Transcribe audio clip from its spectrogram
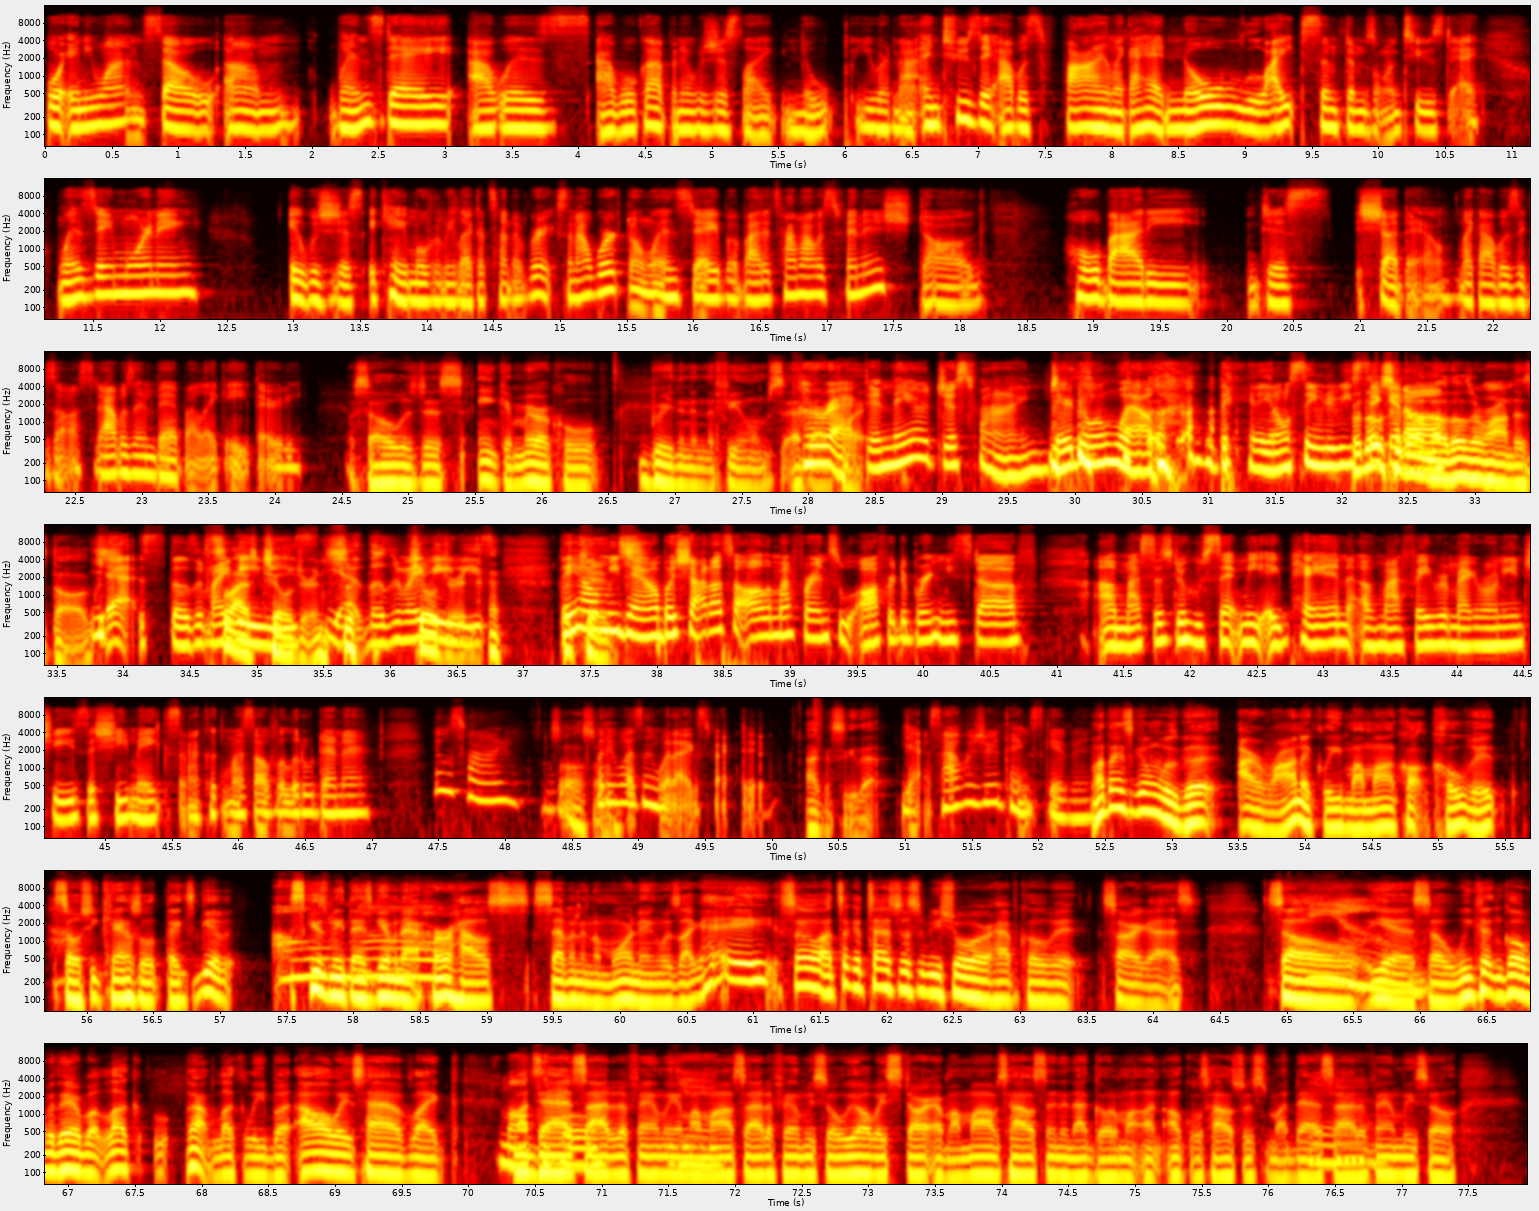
Or anyone. So um Wednesday I was I woke up and it was just like, nope, you are not. And Tuesday I was fine. Like I had no light symptoms on Tuesday. Wednesday morning, it was just it came over me like a ton of bricks. And I worked on Wednesday, but by the time I was finished, dog, whole body just shut down. Like I was exhausted. I was in bed by like 8:30. So it was just Ink and Miracle breathing in the fumes. At Correct. And they are just fine. They're doing well. they, don't seem to be For sick those who at don't all. know, those are Rhonda's dogs. Yes, those are my Slash babies. children. Yes, those are my Children. babies. They held me down, but shout out to all of my friends who offered to bring me stuff. Um, my sister who sent me a pan of my favorite macaroni and cheese that she makes, and I cooked myself a little dinner. It was fine, That's awesome. but it wasn't what I expected. I can see that. Yes. How was your Thanksgiving? My Thanksgiving was good. Ironically, my mom caught COVID, so she canceled Thanksgiving. Excuse me, Oh, Thanksgiving at her house, seven in the morning. Was like, hey, so I took a test just to be sure, have COVID. Sorry, guys. So Damn. yeah, so we couldn't go over there, but luck, not luckily, but I always have like my dad's side of the family and my mom's side of the family. So we always start at my mom's house, and then I go to my aunt, uncle's house, which is my dad's side of the family. So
